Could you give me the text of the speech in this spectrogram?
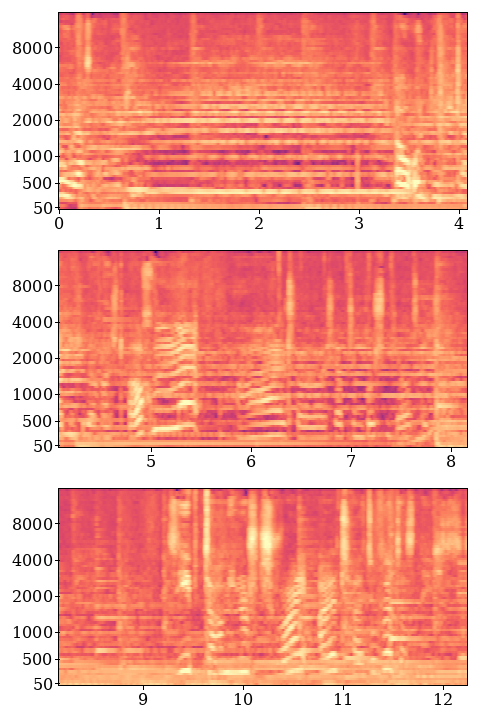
Ja. Oh, da ist ein Energy. Oh, und die Nita hat mich überrascht. Och. Alter, ich habe den Busch nicht ausgezogen. Siebter minus zwei. Alter, so wird das nichts.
